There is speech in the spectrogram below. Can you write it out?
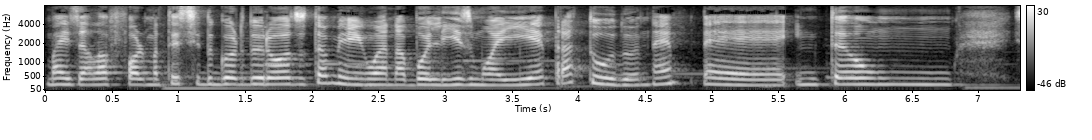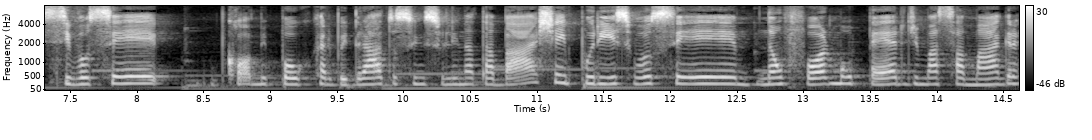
mas ela forma tecido gorduroso também. O anabolismo aí é para tudo, né? É, então, se você come pouco carboidrato, sua insulina está baixa e por isso você não forma ou perde massa magra.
